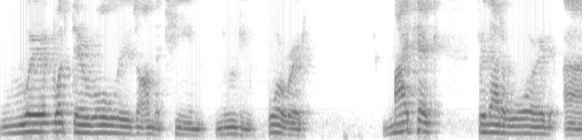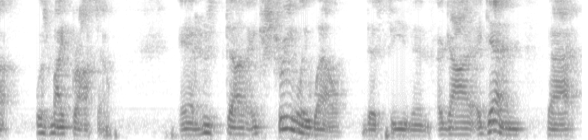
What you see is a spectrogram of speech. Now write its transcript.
where what their role is on the team moving forward. My pick for that award uh, was Mike Brosseau, and who's done extremely well this season. A guy again that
